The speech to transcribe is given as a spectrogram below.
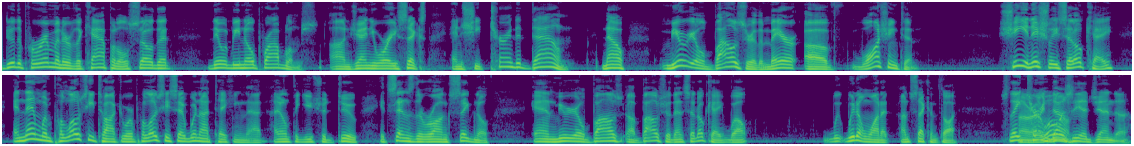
do the perimeter of the Capitol so that there would be no problems on January 6th, and she turned it down. Now, Muriel Bowser, the mayor of Washington, she initially said, okay. And then when Pelosi talked to her, Pelosi said, We're not taking that. I don't think you should too. It sends the wrong signal. And Muriel Bowser, uh, Bowser then said, Okay, well, we, we don't want it on second thought. So they All right, turned What down. was the agenda?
